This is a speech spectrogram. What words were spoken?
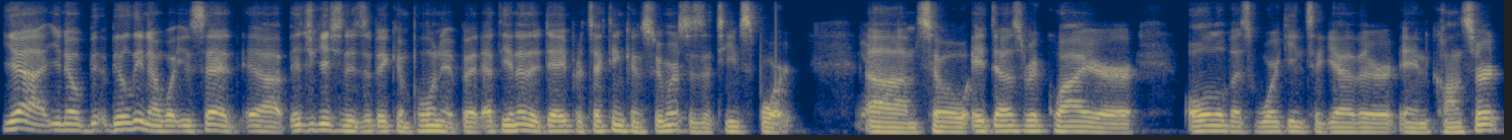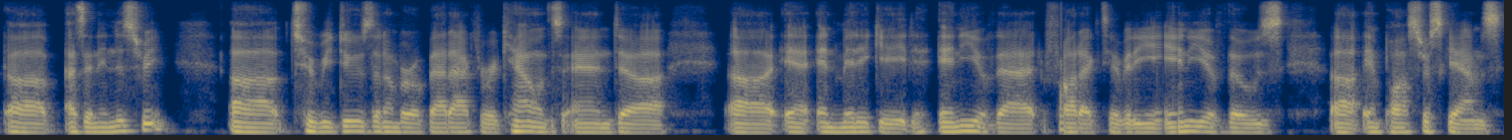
Yeah, you know, b- building on what you said, uh, education is a big component, but at the end of the day, protecting consumers is a team sport. Yeah. Um, so it does require all of us working together in concert uh, as an industry uh, to reduce the number of bad actor accounts and, uh, uh, and, and mitigate any of that fraud activity, any of those uh, imposter scams.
